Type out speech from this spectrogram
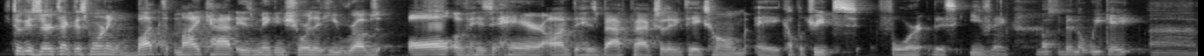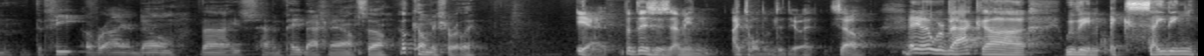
He took his Zyrtec this morning, but my cat is making sure that he rubs all of his hair onto his backpack so that he takes home a couple treats for this evening. Must have been the week eight um, defeat over Iron Dome. Uh, he's having payback now, so he'll kill me shortly. Yeah, but this is, I mean, I told him to do it. So, anyway, we're back. Uh, we have an exciting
